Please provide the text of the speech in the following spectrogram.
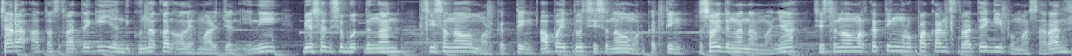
cara atau strategi yang digunakan oleh Marjan ini biasa disebut dengan seasonal marketing. Apa itu seasonal marketing? Sesuai dengan namanya, seasonal marketing merupakan strategi pemasaran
